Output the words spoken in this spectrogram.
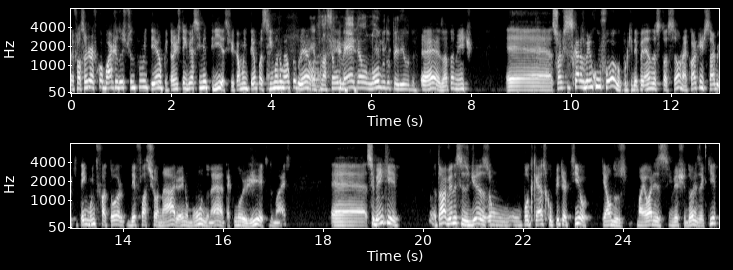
a inflação já ficou abaixo de 2% por muito tempo, então a gente tem que ver a simetria. Se ficar muito tempo acima, não é o problema. É a né? inflação né? média ao longo do período. É, exatamente. É, só que esses caras brincam com fogo, porque dependendo da situação, né? Claro que a gente sabe que tem muito fator deflacionário aí no mundo, né? Tecnologia e tudo mais. É, se bem que eu estava vendo esses dias um, um podcast com o Peter Thiel, que é um dos maiores investidores aqui,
